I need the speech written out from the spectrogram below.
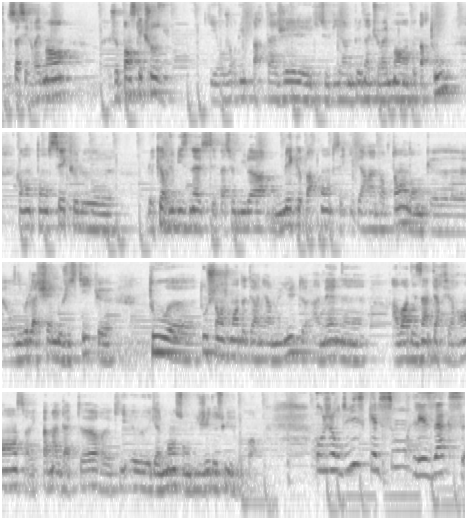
Donc ça c'est vraiment, je pense, quelque chose qui est aujourd'hui partagé et qui se vit un peu naturellement un peu partout. Quand on sait que le, cœur du business, c'est pas celui-là, mais que par contre, c'est hyper important. Donc, euh, au niveau de la chaîne logistique, euh, euh, tout, changement de dernière minute amène à avoir des interférences avec pas mal d'acteurs qui, eux également, sont obligés de suivre. Aujourd'hui, quels sont les axes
